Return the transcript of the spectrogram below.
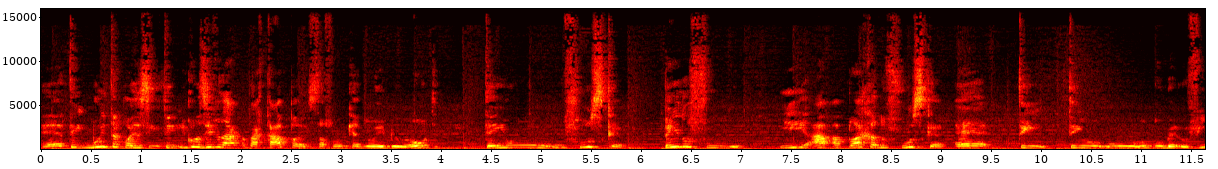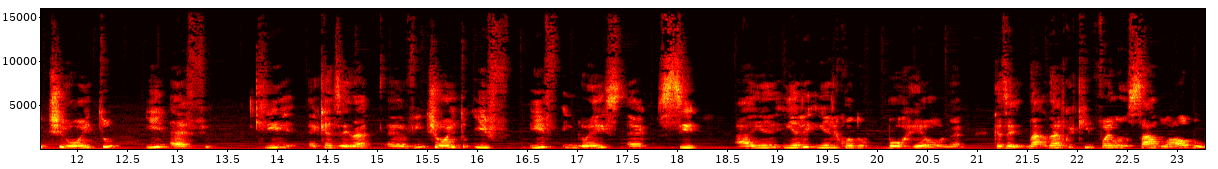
É, tem muita coisa assim. Tem, inclusive na, na capa, você tá falando que é do Abbey Road, tem um, um Fusca bem no fundo. E a, a placa do Fusca é tem, tem o, o, o número 28 IF, que é, quer dizer, né? É 28 if. If em inglês é se. Aí e ele, e ele quando morreu, né? Quer dizer, na, na época que foi lançado o álbum,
